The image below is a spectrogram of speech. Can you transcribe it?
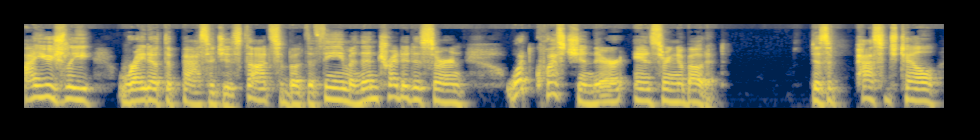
I usually write out the passage's thoughts about the theme and then try to discern what question they're answering about it. Does the passage tell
